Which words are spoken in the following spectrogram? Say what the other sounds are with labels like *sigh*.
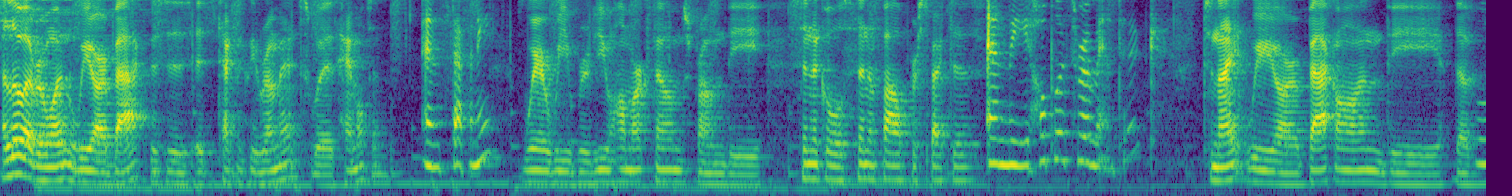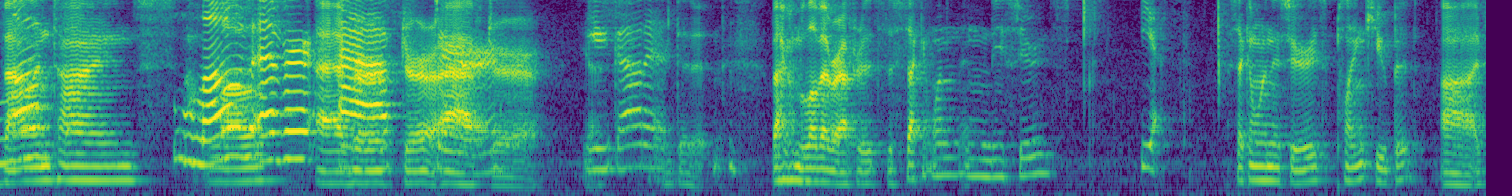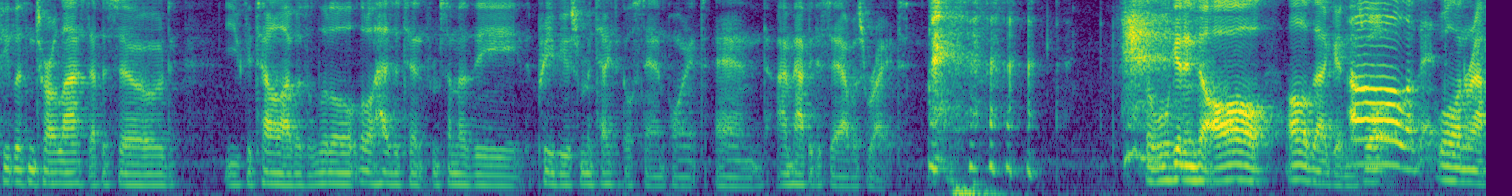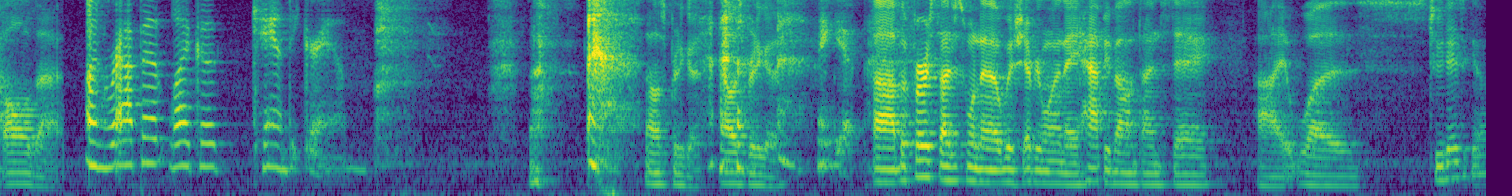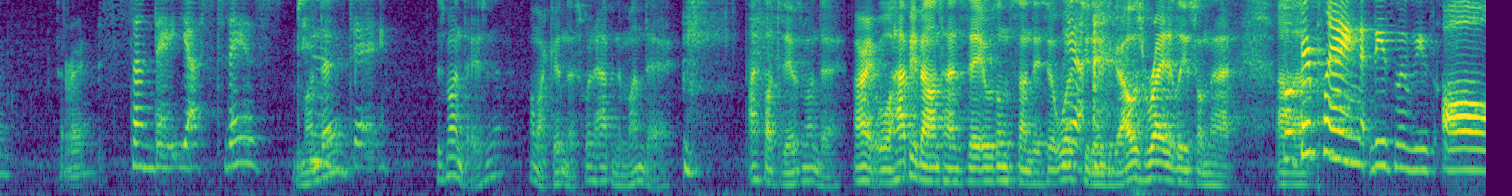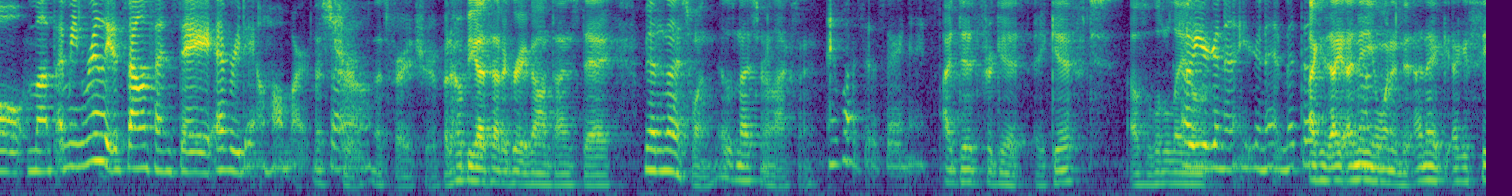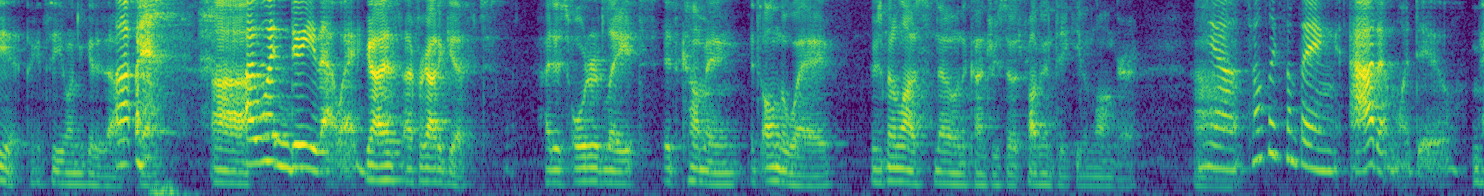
Hello, everyone. We are back. This is It's Technically Romance with Hamilton, And Stephanie. where we review Hallmark films from the cynical cinephile perspective. And the hopeless romantic. Tonight, we are back on the the Valentine's Love ever after after. after. You got it. We did it. Back on the Love Ever After. It's the second one in the series. Yes. Second one in the series, Playing Cupid. Uh, if you listened to our last episode, you could tell I was a little little hesitant from some of the, the previews from a technical standpoint, and I'm happy to say I was right. *laughs* but we'll get into all all of that goodness. All we'll, of it. We'll unwrap all of that. Unwrap it like a candygram. *laughs* That was pretty good. That was pretty good. *laughs* Thank you. Uh, but first, I just want to wish everyone a happy Valentine's Day. Uh, it was two days ago. Is that right? Sunday, yes. Today is Monday? Tuesday. It's Monday, isn't it? Oh my goodness, what happened to Monday? *laughs* I thought today was Monday. All right, well, happy Valentine's Day. It was on Sunday, so it was Yeah. two days ago. I was right at least on that. *laughs* Well, Uh, they're playing these movies all month. I mean, really, it's Valentine's Day every day on Hallmark. that's so true. That's very true. But I hope you guys had a great Valentine's Day. We had a nice one. It was nice and relaxing. It was. It was very nice. I did forget a gift. I was a little late. Oh, on- you're gonna you're gonna admit this? I, could, I, I knew you Um, wanted it. I know. I could see it. I could see you wanted to get it out. Uh, so. *laughs* uh, I wouldn't do you that way. Guys, I forgot a gift. I just ordered late. It's coming. It's on the way. There's been a lot of snow in the country, so it's probably going to take even longer. Uh, yeah, it sounds like something Adam would do. *laughs* you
